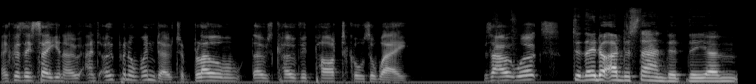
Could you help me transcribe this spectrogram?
And because they say, you know, and open a window to blow those COVID particles away. Is that how it works? Do they not understand that the um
